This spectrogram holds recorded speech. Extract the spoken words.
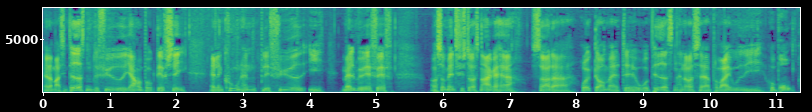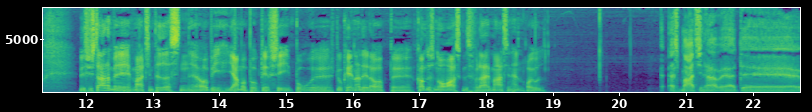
eller Martin Pedersen blev fyret ud i Jammerbugt FC, Allan Kuhn han blev fyret i Malmø FF, og så mens vi står og snakker her, så er der rygter om, at øh, Ove Pedersen han også er på vej ud i Hobro. Hvis vi starter med Martin Pedersen øh, op i Jammerbugt FC, Bo, øh, du kender det deroppe. Øh, kom det sådan en overraskelse for dig, at Martin han røg ud? Altså Martin har været, øh,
